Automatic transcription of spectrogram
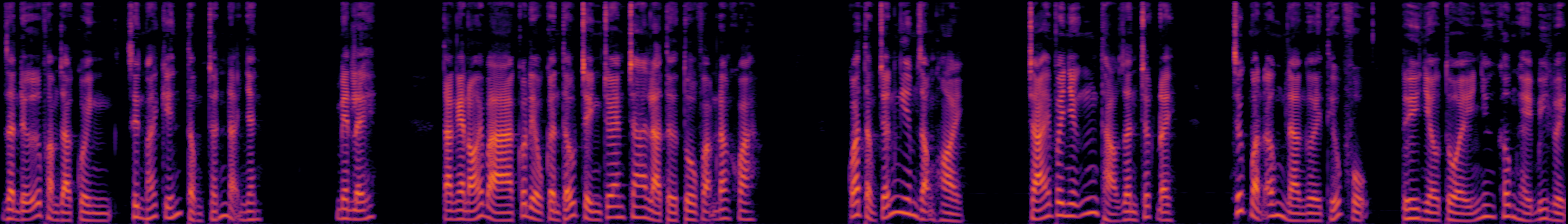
Dân nữ Phạm Gia Quỳnh xin bái kiến Tổng trấn đại nhân. Miên lễ, ta nghe nói bà có điều cần tấu trình cho em trai là từ tù Phạm Đăng Khoa. Quan Tổng trấn nghiêm giọng hỏi, trái với những thảo dân trước đây, trước mặt ông là người thiếu phụ, tuy nhiều tuổi nhưng không hề bi lụy.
